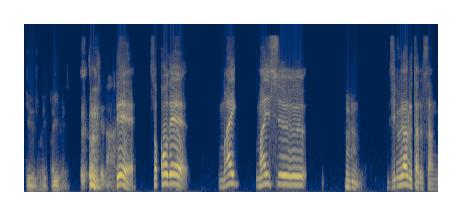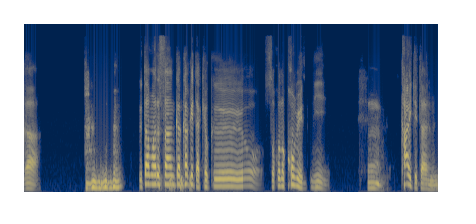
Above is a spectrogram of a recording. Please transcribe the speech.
ていうのがいっぱいいいね。で、そこで、毎、毎週、うん。ジブラルタルさんが、歌丸さんがかけた曲を、そこのコミュにうん。書いてたの。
